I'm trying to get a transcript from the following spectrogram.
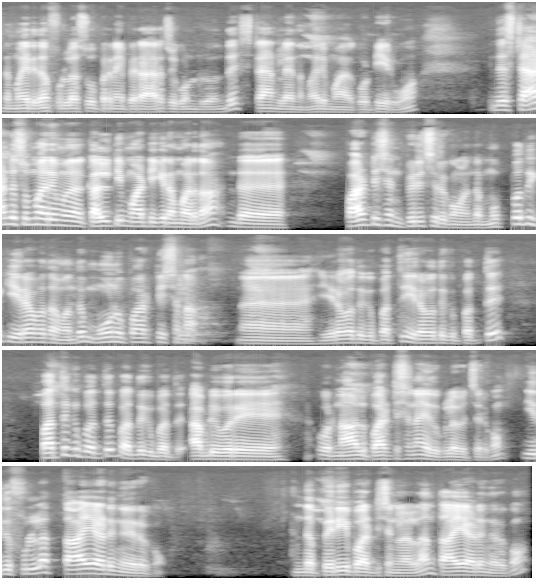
இந்த மாதிரி தான் ஃபுல்லாக சூப்பர் பேரை அரைச்சி கொண்டு வந்து ஸ்டாண்டில் இந்த மாதிரி மா கொட்டிடுவோம் இந்த ஸ்டாண்டு சும்மா கழட்டி மாட்டிக்கிற மாதிரி தான் இந்த பார்ட்டிஷன் பிரிச்சிருக்கோம். இந்த முப்பதுக்கு இருபதை வந்து மூணு பார்ட்டிஷனாக இருபதுக்கு பத்து இருபதுக்கு பத்து பத்துக்கு பத்து பத்துக்கு பத்து. அப்படி ஒரு ஒரு நாலு பார்ட்டிஷனாக இதுக்குள்ளே வச்சுருக்கோம். இது ஃபுல்லாக தாயாடுங்க இருக்கும். இந்த பெரிய பார்ட்டிஷன்லலாம் தாயாடுங்க இருக்கும்.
